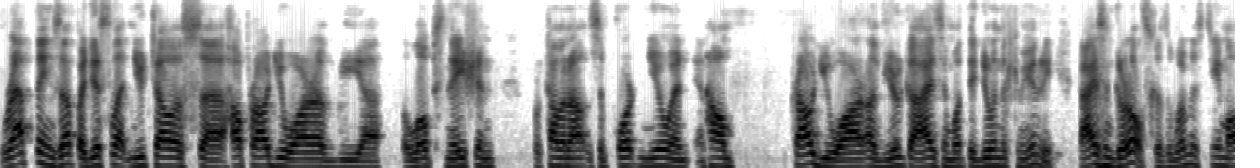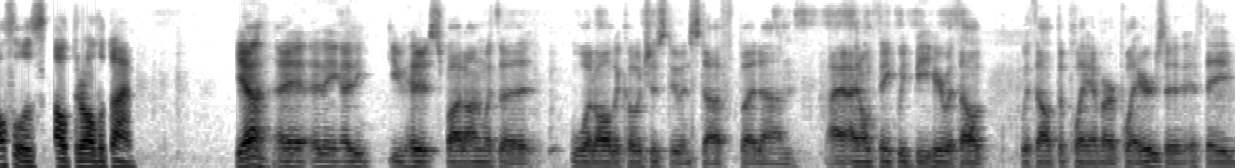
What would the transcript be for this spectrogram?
wrap things up by just letting you tell us uh, how proud you are of the, uh, the Lopes Nation for coming out and supporting you, and, and how proud you are of your guys and what they do in the community, guys and girls, because the women's team also is out there all the time. Yeah, I, I think I think you hit it spot on with the what all the coaches do and stuff. But um, I, I don't think we'd be here without without the play of our players. If they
